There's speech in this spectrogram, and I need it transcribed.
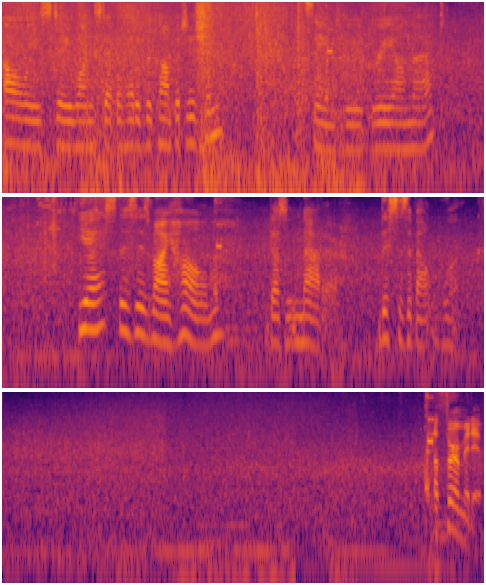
Always stay one step ahead of the competition. It seems we agree on that. Yes, this is my home. Doesn't matter. This is about work. Affirmative.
